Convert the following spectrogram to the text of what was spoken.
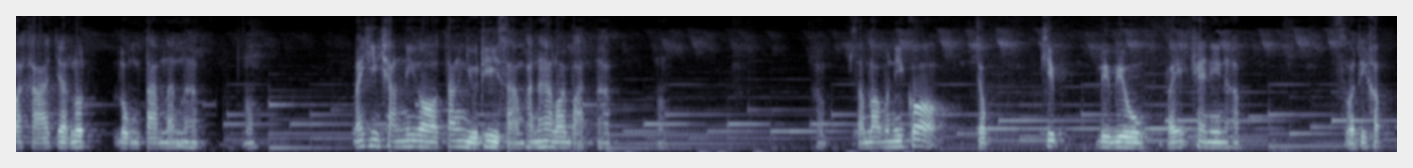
ราคาจะลดลงตามนั้นนะครับเนาะไม้ชิงชันนี่ก็ตั้งอยู่ที่ 3,500 บาทนะครับเนะครับ สำหรับวันนี้ก็จบคลิปรีวิวไว้แค่นี้นะครับ สวัสดีครับ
